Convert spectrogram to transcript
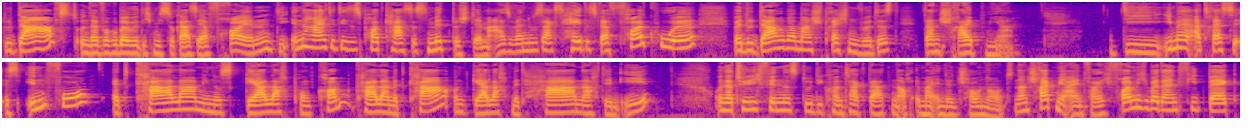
du darfst, und darüber würde ich mich sogar sehr freuen, die Inhalte dieses Podcasts mitbestimmen. Also wenn du sagst, hey, das wäre voll cool, wenn du darüber mal sprechen würdest, dann schreib mir. Die E-Mail-Adresse ist info at kala-gerlach.com, Kala mit K und Gerlach mit H nach dem E. Und natürlich findest du die Kontaktdaten auch immer in den Show Notes. Und dann schreib mir einfach. Ich freue mich über dein Feedback.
